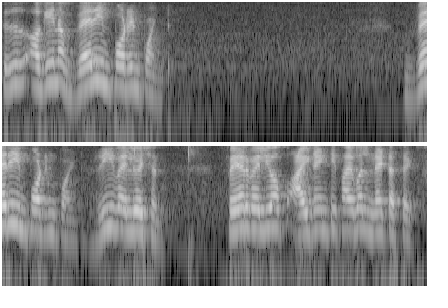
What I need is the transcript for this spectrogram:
This is again a very important point. Very important point, revaluation, fair value of identifiable net assets,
